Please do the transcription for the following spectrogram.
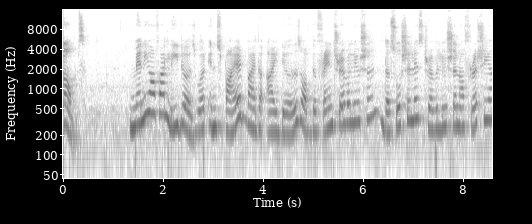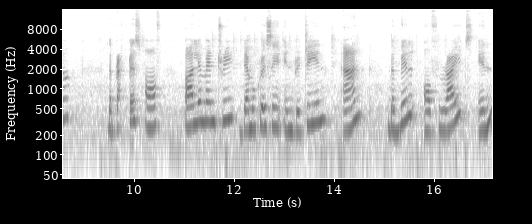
terms many of our leaders were inspired by the ideals of the french revolution the socialist revolution of russia the practice of parliamentary democracy in britain and the bill of rights in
